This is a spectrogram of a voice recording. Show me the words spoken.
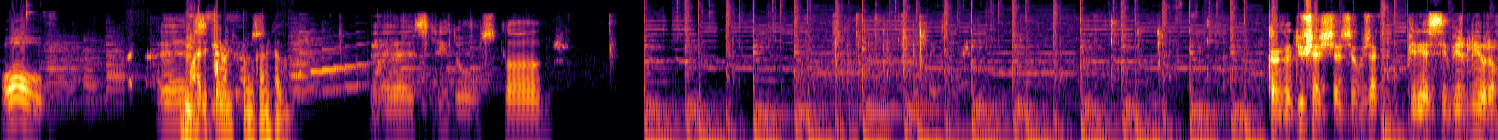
Oo. Eski Maalesef mısın kanka? Eski dostlar. Kanka düş aşağı çabucak. Priest'i birliyorum.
